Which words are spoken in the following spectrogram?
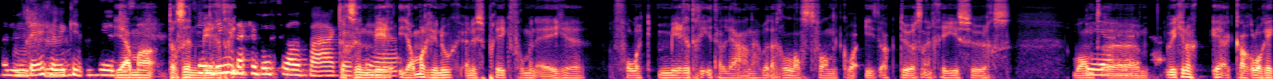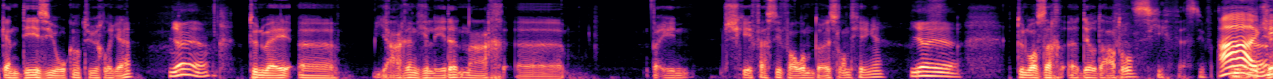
en dergelijke dingen. Ja, Dus maar er zijn zo'n dingen, dat gebeurt wel vaker. Er zijn ja. meer, jammer genoeg, en nu spreek ik voor mijn eigen volk, meerdere Italianen hebben daar last van qua acteurs en regisseurs. Want, Ja, ja, eh, weet je nog, ja, Carlo, ik en Daisy ook natuurlijk, hè. Ja, ja. Toen wij eh, jaren geleden naar eh dat één scheeffestival in Duitsland gingen, Ja, ja. toen was daar eh, Deodato, Schief festival. Ah, Ja. oké.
